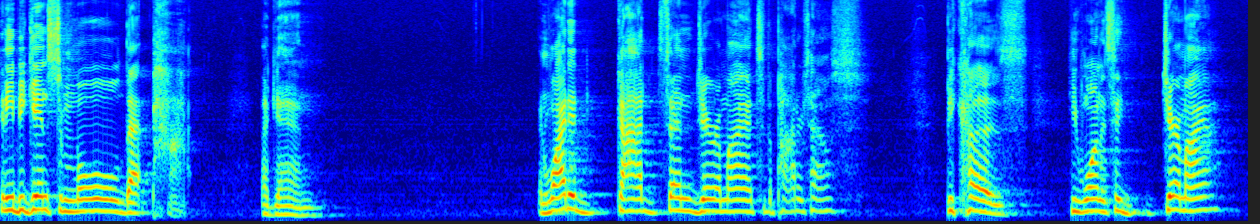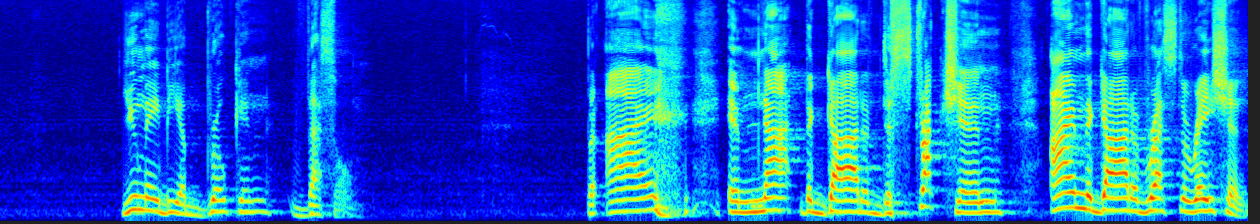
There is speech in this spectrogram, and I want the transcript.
And he begins to mold that pot again. And why did God send Jeremiah to the potter's house? Because he wanted to say, Jeremiah, you may be a broken vessel, but I am not the God of destruction, I'm the God of restoration.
